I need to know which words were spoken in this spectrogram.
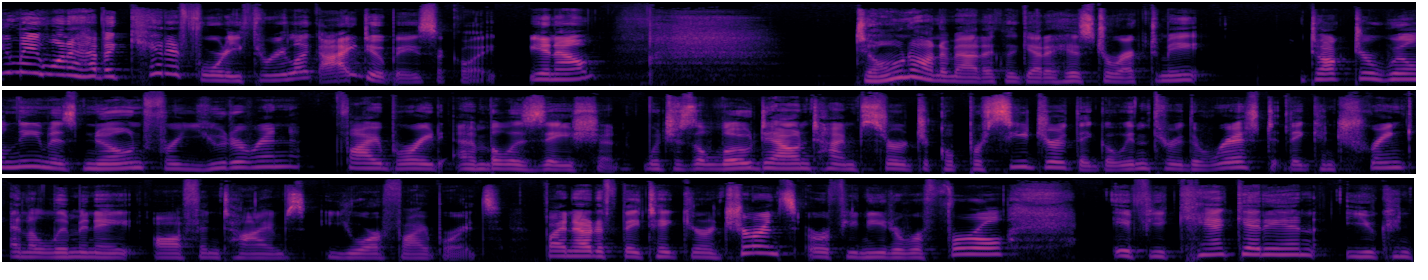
You may want to have a kid at 43, like I do, basically, you know? Don't automatically get a hysterectomy. Dr. Will Neem is known for uterine fibroid embolization, which is a low downtime surgical procedure. They go in through the wrist, they can shrink and eliminate oftentimes your fibroids. Find out if they take your insurance or if you need a referral. If you can't get in, you can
